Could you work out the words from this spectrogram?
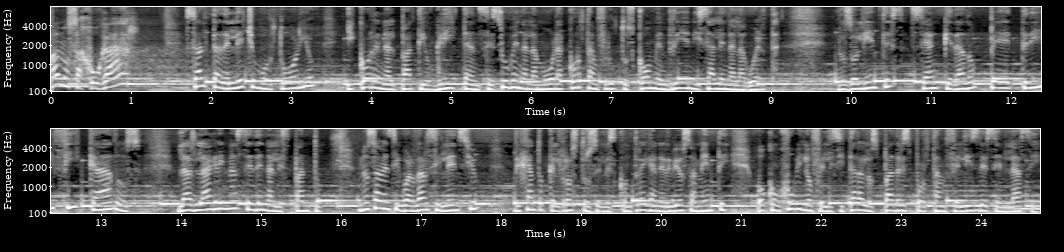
¿Vamos a jugar? Salta del lecho mortuorio y corren al patio, gritan, se suben a la mora, cortan frutos, comen, ríen y salen a la huerta. Los dolientes se han quedado petrificados. Las lágrimas ceden al espanto. No saben si guardar silencio, dejando que el rostro se les contraiga nerviosamente, o con júbilo felicitar a los padres por tan feliz desenlace.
